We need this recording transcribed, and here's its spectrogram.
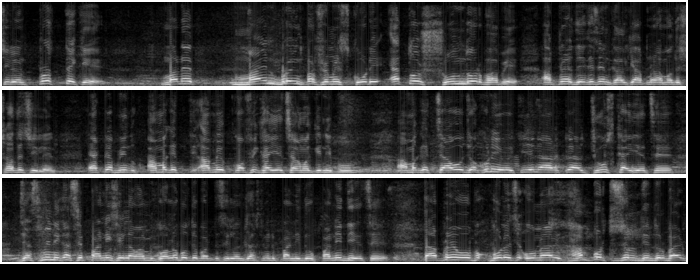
ছিলেন প্রত্যেকে। মানে মাইন্ড ব্লোয়িং পারফরমেন্স করে এত সুন্দরভাবে আপনারা দেখেছেন কালকে আপনারা আমাদের সাথে ছিলেন। একটা বিন্দু আমাকে আমি কফি খাইয়েছে আমাকে, নিপুণ। আমাকে চাও যখনই, ওই কি জানি আর একটা জুস খাইয়েছে। জাসমিনের কাছে পানি ছিলাম আমি গলা বলতে পারতেছিলাম জাসমিন পানি দিও, পানি দিয়েছে। তারপরে ও বলেছে, ওনার ঘাম পড়তেছিল, দিদুর ভাইয়ের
